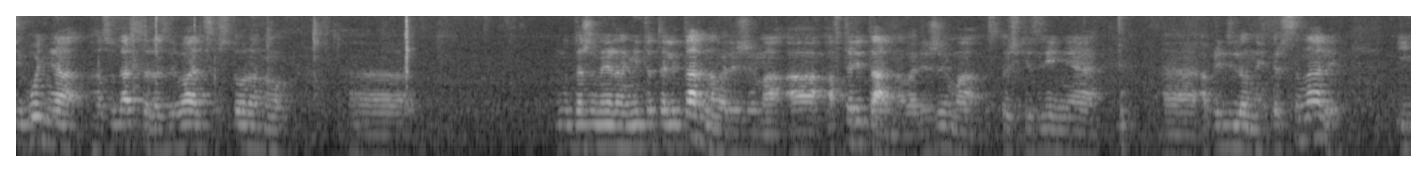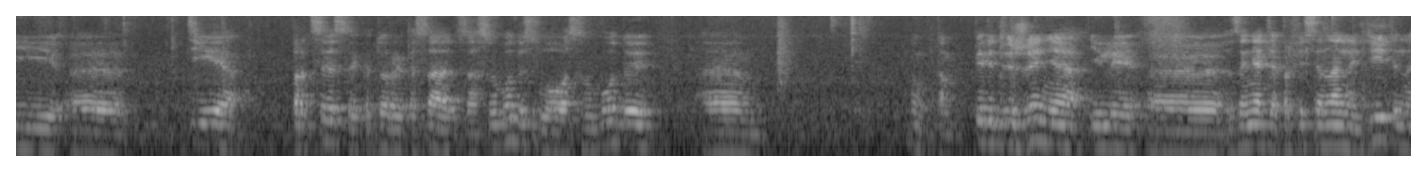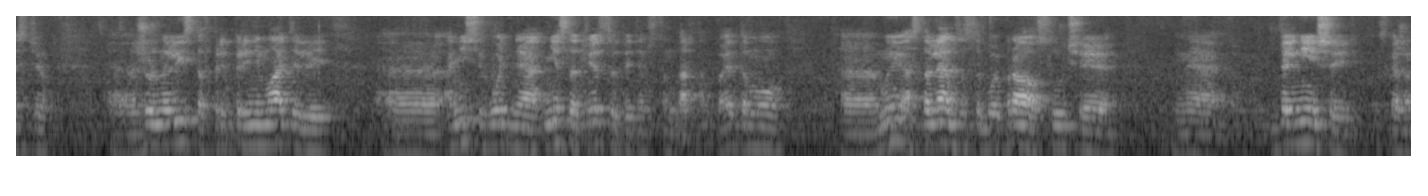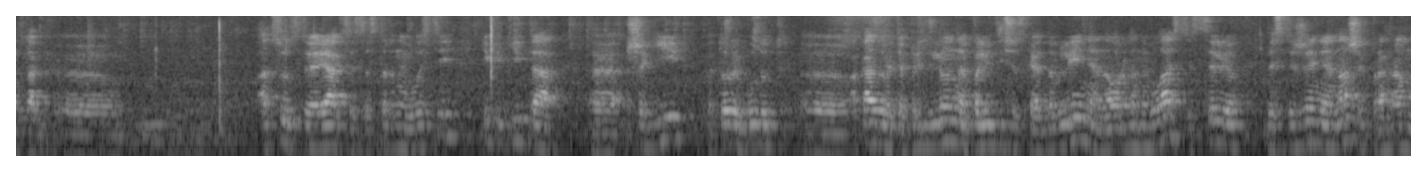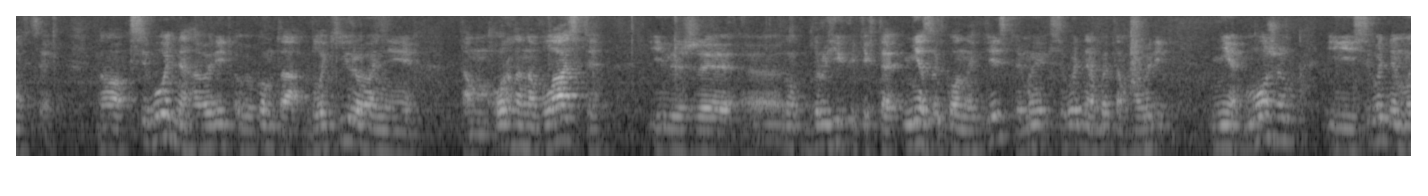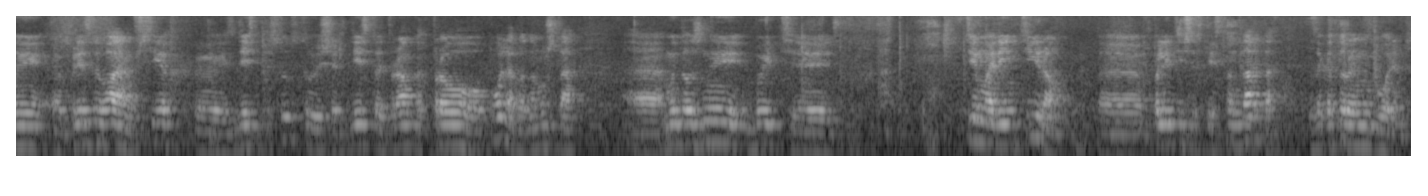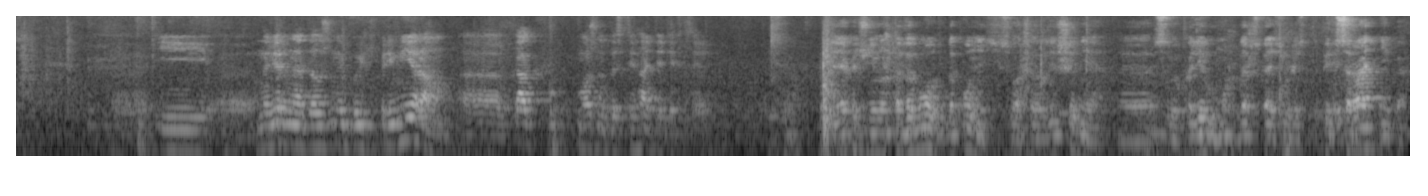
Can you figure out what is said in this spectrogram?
сегодня государство развивается в сторону, э, ну даже, наверное, не тоталитарного режима, а авторитарного режима с точки зрения э, определенных персоналей. И э, те процессы, которые касаются свободы слова, свободы ну, там, передвижения или э, занятия профессиональной деятельностью журналистов, предпринимателей, э, они сегодня не соответствуют этим стандартам. Поэтому э, мы оставляем за собой право в случае э, дальнейшей, скажем так, э, отсутствия реакции со стороны властей и какие-то э, шаги, которые будут э, оказывать определенное политическое давление на органы власти с целью достижения наших программных целей. Но сегодня говорить о каком-то блокировании там, органов власти или же э, ну, других каких-то незаконных действий, мы сегодня об этом говорить не можем. И сегодня мы э, призываем всех э, здесь присутствующих действовать в рамках правового поля, потому что э, мы должны быть тем ориентиром в политических стандартах, за которые мы боремся. И, наверное, должны быть примером, э, как можно достигать этих целей. Я хочу немножко дополнить, с вашего разрешения, э, своего коллегу, можно даже сказать, уже теперь соратника.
